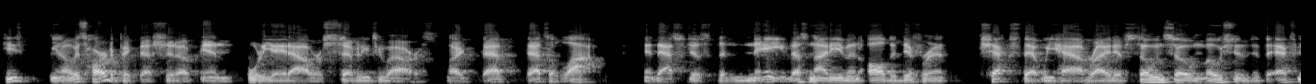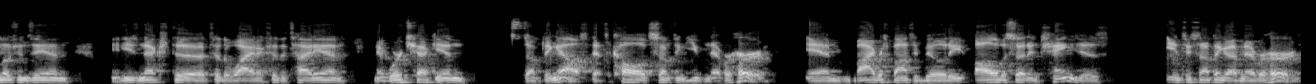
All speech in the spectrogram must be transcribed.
he's you know it's hard to pick that shit up in 48 hours 72 hours. Like that that's a lot. And that's just the name. That's not even all the different checks that we have right? If so and so motions if the x motions in and he's next to to the y next to the tight end and we're checking something else that's called something you've never heard and my responsibility all of a sudden changes into something i've never heard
